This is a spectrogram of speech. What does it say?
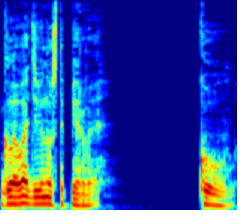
Глава 91. Коул.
